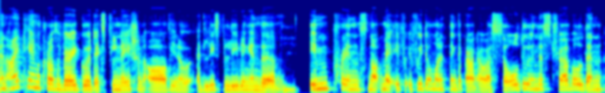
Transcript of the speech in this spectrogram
and I came across a very good explanation of, you know, at least believing in the imprints. Not ma- if if we don't want to think about our soul doing this travel, then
